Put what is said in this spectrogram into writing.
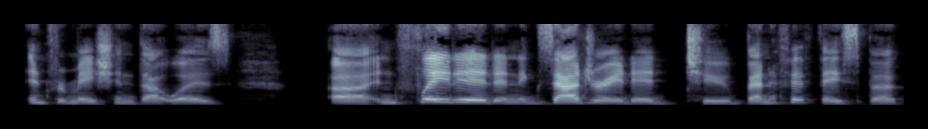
information that was uh, inflated and exaggerated to benefit Facebook.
